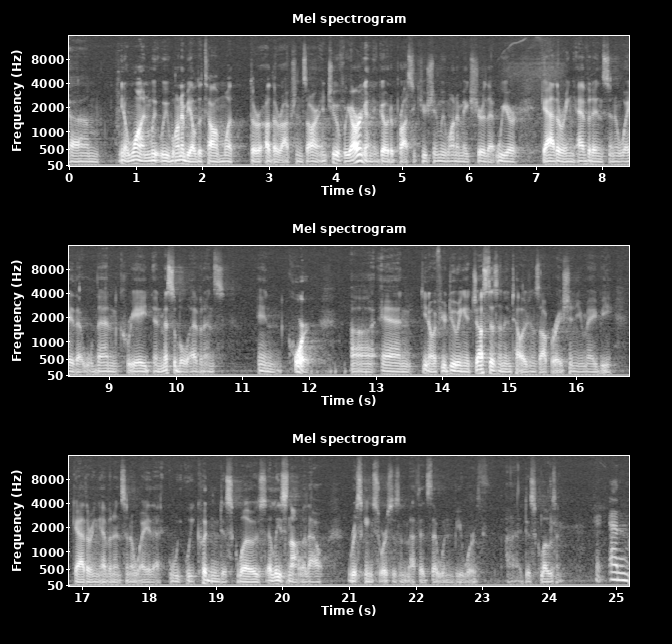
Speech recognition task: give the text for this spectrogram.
um, you know, one, we, we want to be able to tell them what their other options are. And two, if we are going to go to prosecution, we want to make sure that we are gathering evidence in a way that will then create admissible evidence in court. Uh, and you know, if you're doing it just as an intelligence operation, you may be gathering evidence in a way that we, we couldn't disclose, at least not without risking sources and methods that wouldn't be worth uh, disclosing. Okay. And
